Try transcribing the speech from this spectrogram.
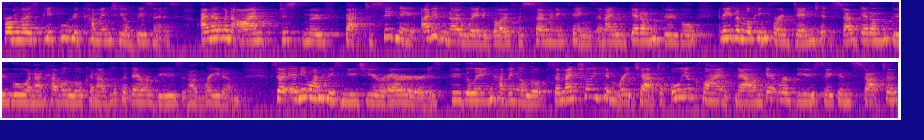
from those people who come into your business. I know when I just moved back to Sydney, I didn't know where to go for so many things. And I would get on Google and even looking for a dentist, I'd get on Google and I'd have a look and I'd look at their reviews and I'd read them. So anyone who's new to your area is Googling, having a look. So make sure you can reach out to all your clients now and get reviews so you can start to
